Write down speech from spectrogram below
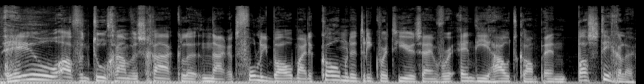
Heel af en toe gaan we schakelen naar het volleybal... maar de komende drie kwartier zijn voor Andy Houtkamp en Bas Ticheler.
